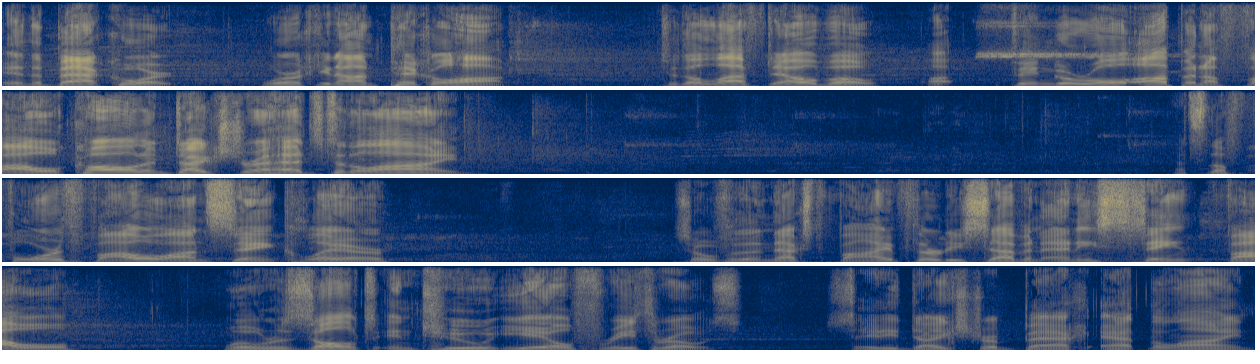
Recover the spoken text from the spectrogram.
in the backcourt. Working on Picklehop. To the left elbow. A finger roll up and a foul called, and Dykstra heads to the line. That's the fourth foul on St. Clair. So for the next 537, any Saint foul will result in two Yale free throws. Sadie Dykstra back at the line.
